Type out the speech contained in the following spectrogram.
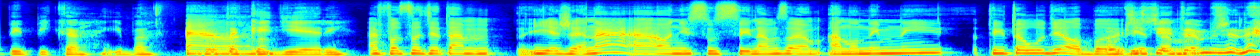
pipika iba do Áno. takej diery. A v podstate tam je žena a oni sú si navzájom anonymní, títo ľudia, lebo je Určite tam, tam žena.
